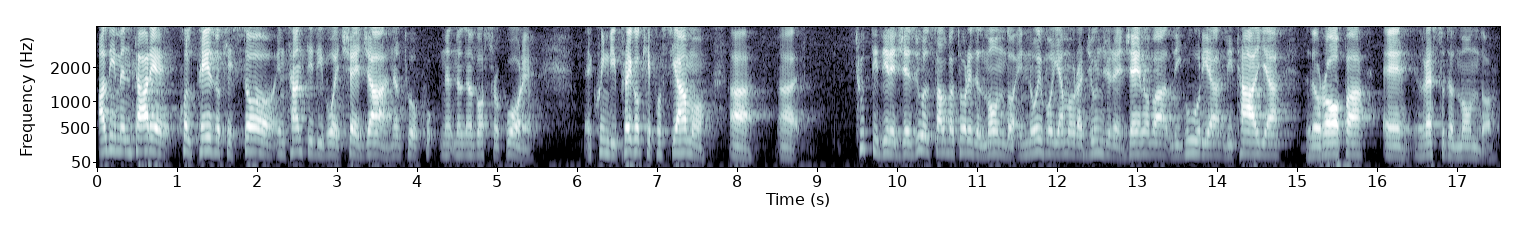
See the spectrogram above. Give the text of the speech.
alimentare quel peso che so in tanti di voi c'è già nel, tuo, nel, nel vostro cuore. E quindi prego che possiamo uh, uh, tutti dire Gesù è il Salvatore del mondo e noi vogliamo raggiungere Genova, Liguria, l'Italia, l'Europa e il resto del mondo,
